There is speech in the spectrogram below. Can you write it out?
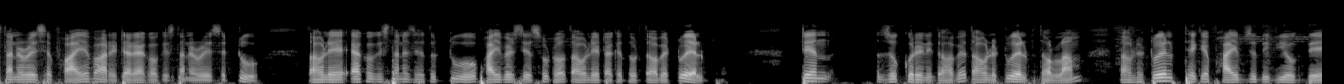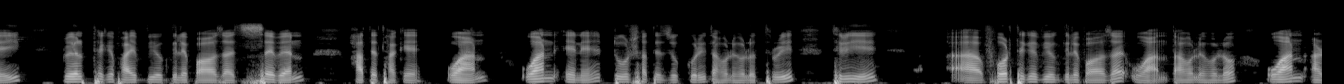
স্থানে রয়েছে ফাইভ আর এটার একক স্থানে রয়েছে টু তাহলে একক স্থানে যেহেতু টু ফাইভের চেয়ে ছোট, তাহলে এটাকে ধরতে হবে টুয়েলভ টেন যোগ করে নিতে হবে, তাহলে টুয়েলভ ধরলাম। তাহলে টুয়েলভ থেকে ফাইভ যদি বিয়োগ দেই টুয়েলভ থেকে ফাইভ বিয়োগ দিলে পাওয়া যায় সেভেন হাতে থাকে ওয়ান ওয়ান এনে টুর সাথে যোগ করি, তাহলে হলো থ্রি থ্রি ফোর থেকে বিয়োগ দিলে পাওয়া যায় ওয়ান তাহলে হলো ওয়ান আর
